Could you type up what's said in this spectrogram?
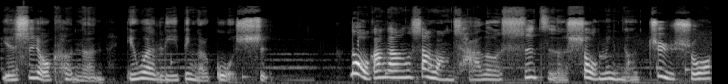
也是有可能因为离病而过世。我刚刚上网查了狮子的寿命呢，据说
